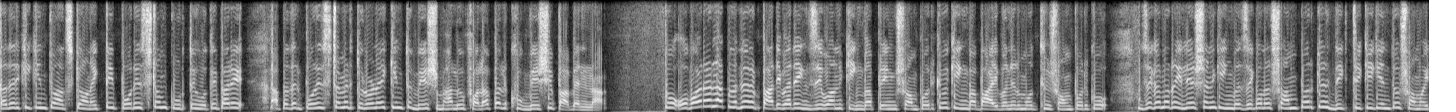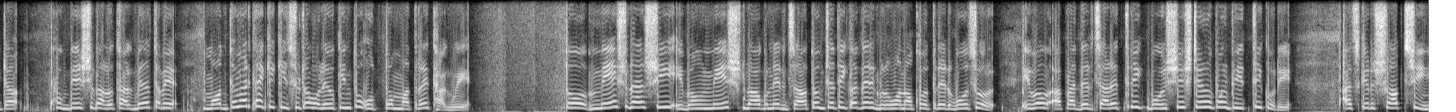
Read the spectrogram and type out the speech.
তাদেরকে কিন্তু আজকে অনেকটাই পরিশ্রম করতে হতে পারে। আপনাদের পরিশ্রমের তুলনায় কিন্তু বেশ ভালো ফলাফল খুব বেশি পাবেন না। তো ওভারঅল আপনাদের পারিবারিক জীবন কিংবা প্রেম সম্পর্ক কিংবা ভাই বোনের মধ্যে সম্পর্ক, যে কোনো রিলেশন কিংবা যে কোনো সম্পর্কের দিক থেকে কিন্তু সময়টা খুব বেশি ভালো থাকবে। তবে মধ্যমের থেকে কিছুটা হলেও কিন্তু উত্তম মাত্রায় থাকবে। তো মেষ রাশি এবং মেষ লগ্নের জাতক জাতিকাদের গ্রহ নক্ষত্রের গোচর এবং আপনাদের চারিত্রিক বৈশিষ্ট্যের উপর ভিত্তি করে আজকের সবচেয়ে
